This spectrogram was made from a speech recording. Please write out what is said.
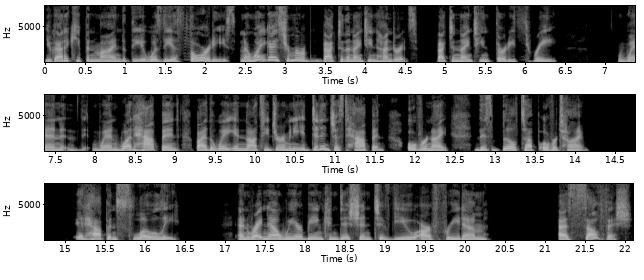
You got to keep in mind that the, it was the authorities. And I want you guys to remember back to the 1900s, back to 1933 when when what happened by the way in Nazi Germany it didn't just happen overnight this built up over time it happened slowly. And right now, we are being conditioned to view our freedom as selfish.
